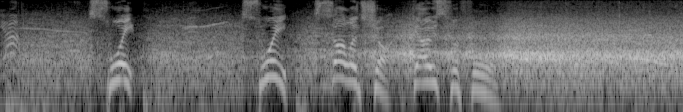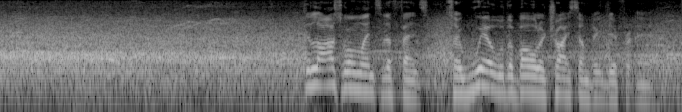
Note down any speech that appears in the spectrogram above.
Yeah. Sweep. Sweep. Solid shot. Goes for four. The last one went to the fence, so will the bowler try something different here?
